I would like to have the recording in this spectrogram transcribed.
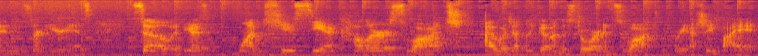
in certain areas. So if you guys want to see a color swatch, I would definitely go in the store and swatch before you actually buy it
